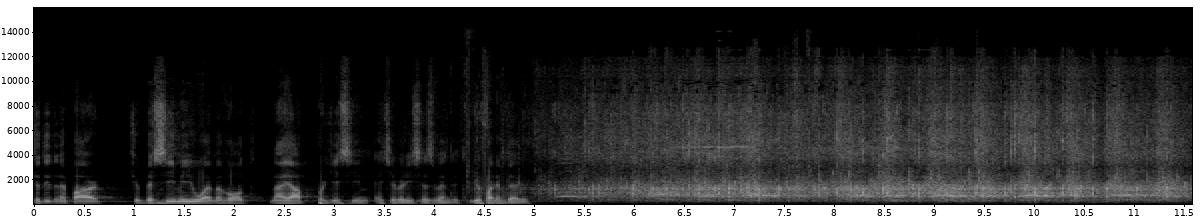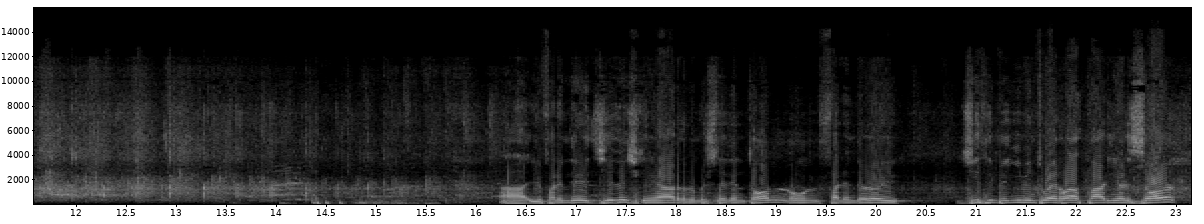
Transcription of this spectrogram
që ditën e parë që besimi juaj me vot na jap përgjegjësin e qeverisë së vendit. Ju faleminderit. Uh, ju faleminderit gjithë që keni ardhur në mështetjen tonë. Unë falenderoj gjithë impenjimin tuaj rradh parë par Uh,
